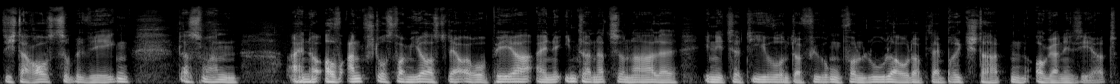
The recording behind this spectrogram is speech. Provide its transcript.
sich daraus zu bewegen, dass man eine auf Anstoß von mir aus der Europäer eine internationale Initiative unter Führung von Lula oder der BRIC-Staaten organisiert.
